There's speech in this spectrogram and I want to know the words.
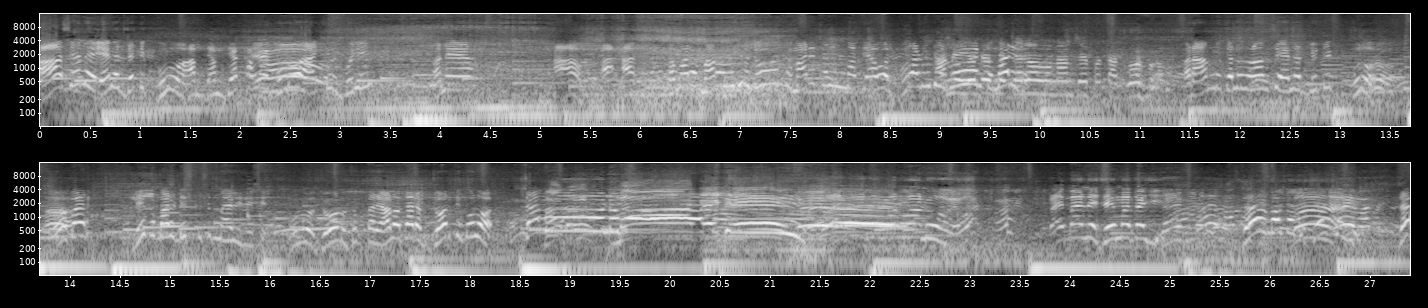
આ છે ને એનર્જેટિક પૂરો. આમ આમ દેખાય પૂરો આખી પૂરી. અને આ આ- આ તમારે મારો વીડિયો જોવો હોય તો મારી ચેનલ ત્યાં આવો પૂરા વિડિયો જોવો તો મારી નું નામ છે પ્રતાપ ગોરબા. અને આમની ચેનલનું નામ છે એનર્જેટિક પૂરો. બરોબર? લિંક મારી ડિસ્ક્રિપ્શનમાં આવી જશે બોલો જોર ચૂકતા હાલો ત્યારે જોરથી બોલો. ચાલો જય માતાજી! જય માતાજી. જય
